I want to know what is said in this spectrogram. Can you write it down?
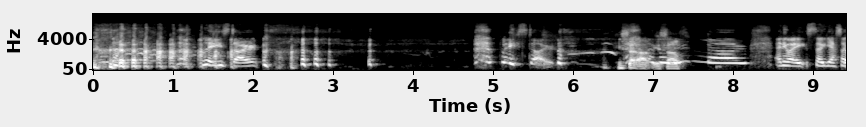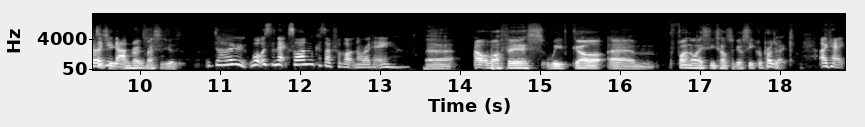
please don't. Please don't. You set that up yourself. No anyway so yes i did do that unread messages. don't. What was the next one? Because I've forgotten already. Uh, out of office, we've got um, finalized details of your secret project. Okay,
